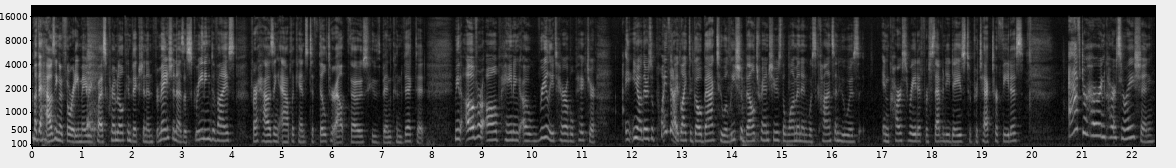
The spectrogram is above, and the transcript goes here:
but the Housing Authority may request criminal conviction information as a screening device for housing applicants to filter out those who've been convicted. I mean, overall, painting a really terrible picture you know, there's a point that I'd like to go back to. Alicia Beltran, she was the woman in Wisconsin who was incarcerated for 70 days to protect her fetus. After her incarceration,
